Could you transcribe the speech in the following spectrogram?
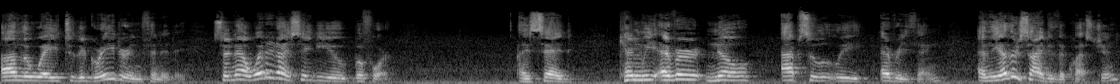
on the way to the greater infinity. So, now what did I say to you before? I said, can we ever know absolutely everything? And the other side of the question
